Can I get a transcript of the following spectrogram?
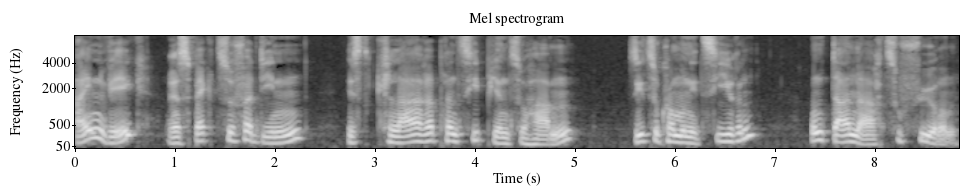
Ein Weg, Respekt zu verdienen, ist klare Prinzipien zu haben, sie zu kommunizieren und danach zu führen.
